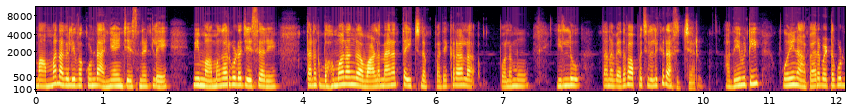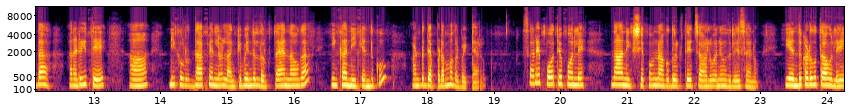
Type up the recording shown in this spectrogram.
మా అమ్మ నగలివ్వకుండా అన్యాయం చేసినట్లే మీ మామగారు కూడా చేశారే. తనకు బహుమానంగా వాళ్ళ మేనత్త ఇచ్చిన పదెకరాల పొలము ఇల్లు తన వెధవ అప్పచెల్లెలికి రాసిచ్చారు. అదేమిటి? పోనీ నా పేర పెట్టకూడదా? అని అడిగితే నీకు వృద్ధాప్యంలో లంకెబిందెలు దొరుకుతాయన్నావుగా ఇంకా నీకెందుకు? అంటూ దెప్పడం మొదలుపెట్టారు. సరే పోతే పోన్లే. నా నిక్షేపం నాకు దొరికితే చాలు అని వదిలేశాను. ఎందుకు అడుగుతావులే?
